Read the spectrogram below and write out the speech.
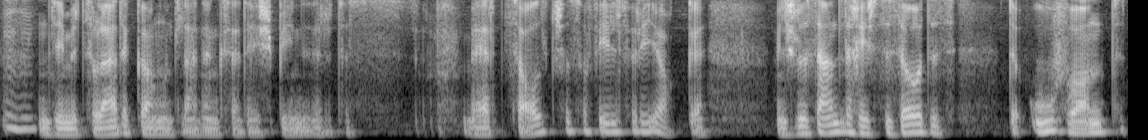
Mhm. Dann sind wir zu Läden gegangen und die Läden haben gesagt, hey, Spinner, das, wer zahlt schon so viel für eine Jacke? Weil schlussendlich ist es so, dass der Aufwand,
